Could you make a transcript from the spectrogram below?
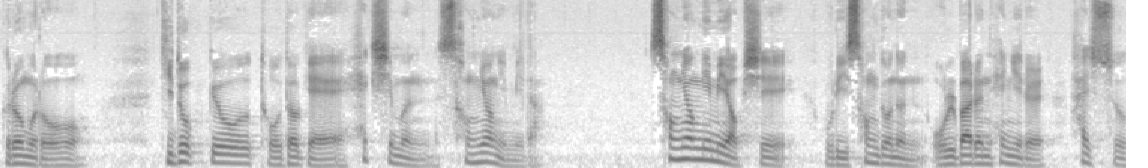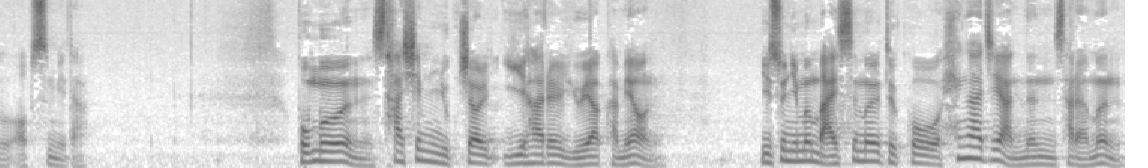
그러므로 기독교 도덕의 핵심은 성령입니다. 성령님이 없이 우리 성도는 올바른 행위를 할 수 없습니다. 본문 46절 이하를 요약하면 예수님은 말씀을 듣고 행하지 않는 사람은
